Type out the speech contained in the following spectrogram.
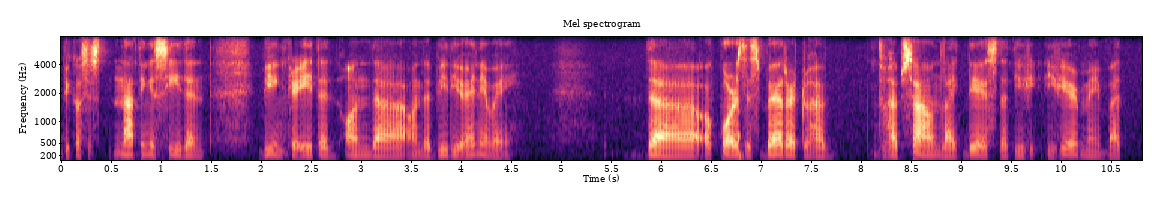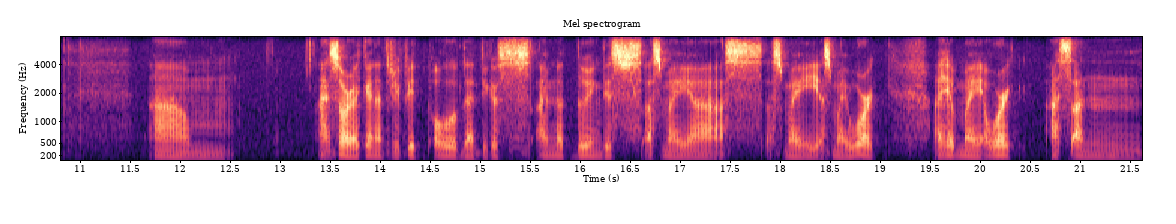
because it's, nothing is hidden being created on the on the video anyway. The of course it's better to have to have sound like this that you, you hear me but um, I'm sorry I cannot repeat all of that because I'm not doing this as my uh, as, as my as my work. I have my work as an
